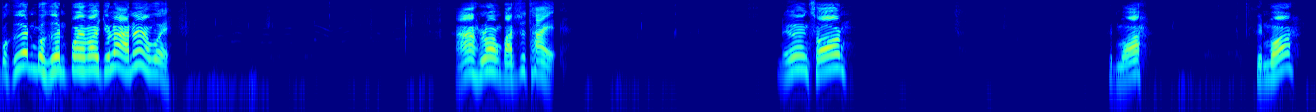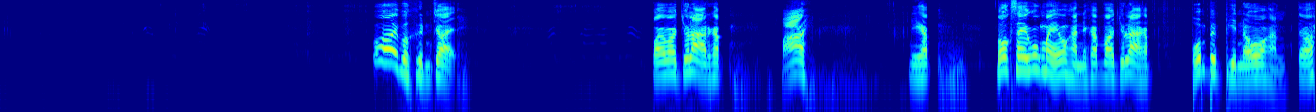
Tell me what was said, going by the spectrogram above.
บ่เคืนบ่เคืนปล่อยวาวจุฬานะเว้ยอะลองบัตรสุดท้ายหนึ่งสองขึ้นบ่ขึ้นบ่โอ้ยบ่ขึ้นจ่อย ล่อยวาจุฬาครับไปนี่ครับตกใส่กุ้งใหม่วังหันนี่ครับวาจุฬาครับ ผมไปเปลี่ยนเอาวังหันแต่ว่า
